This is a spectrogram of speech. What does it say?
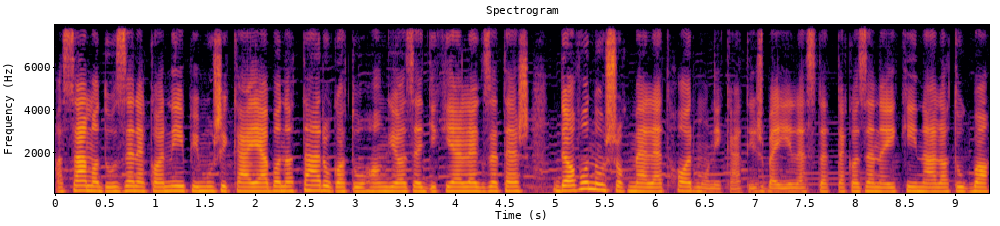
A számadó zenekar népi muzsikájában a tárogató hangja az egyik jellegzetes, de a vonósok mellett harmonikát is beillesztettek a zenei kínálatukba.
